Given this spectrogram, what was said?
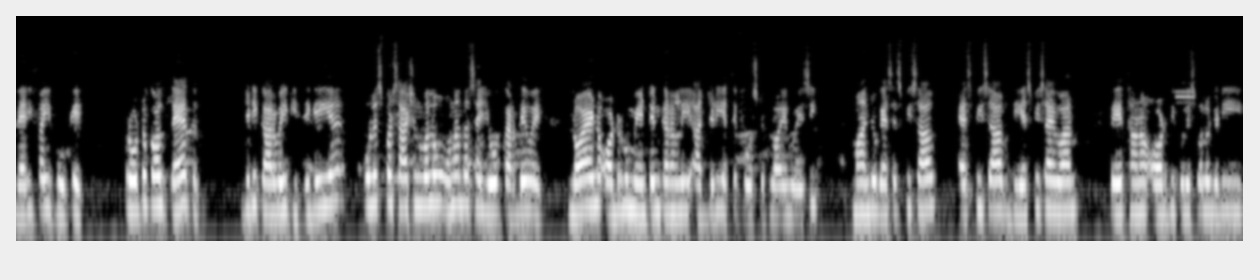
ਵੈਰੀਫਾਈ ਹੋ ਕੇ ਪ੍ਰੋਟੋਕਾਲ ਤਹਿਤ ਜਿਹੜੀ ਕਾਰਵਾਈ ਕੀਤੀ ਗਈ ਹੈ, ਪੁਲਿਸ ਪ੍ਰਸ਼ਾਸਨ ਵੱਲੋਂ ਉਹਨਾਂ ਦਾ ਸਹਿਯੋਗ ਕਰਦੇ ਹੋਏ ਲਾਅ ਐਂਡ ਆਰਡਰ ਨੂੰ ਮੇਨਟੇਨ ਕਰਨ ਲਈ ਅੱਜ ਜਿਹੜੀ ਇੱਥੇ ਫੋਰਸ ਡਿਪਲੋਏ ਹੋਏ ਸੀ, ਮਾਨਯੋਗ ਐਸਐਸਪੀ ਸਾਹਿਬ ਐਸਪੀ ਸਾਹਿਬ ਡੀਐਸਪੀ ਸਾਹਿਬਾਨ ਤੇ ਥਾਣਾ ਔੜ ਦੀ ਪੁਲਿਸ ਵੱਲੋਂ ਜਿਹੜੀ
